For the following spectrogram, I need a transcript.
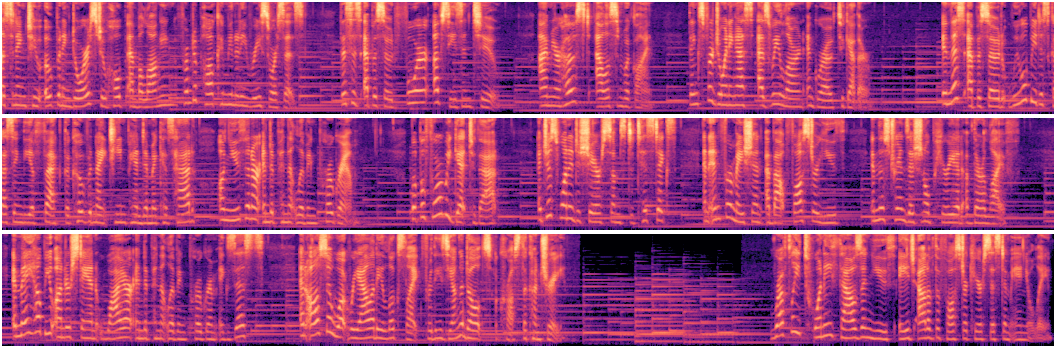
listening to Opening Doors to Hope and Belonging from DePaul Community Resources. This is episode 4 of season 2. I'm your host, Allison Wickline. Thanks for joining us as we learn and grow together. In this episode, we will be discussing the effect the COVID 19 pandemic has had on youth in our independent living program. But before we get to that, I just wanted to share some statistics and information about foster youth in this transitional period of their life. It may help you understand why our independent living program exists and also what reality looks like for these young adults across the country. Roughly 20,000 youth age out of the foster care system annually.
